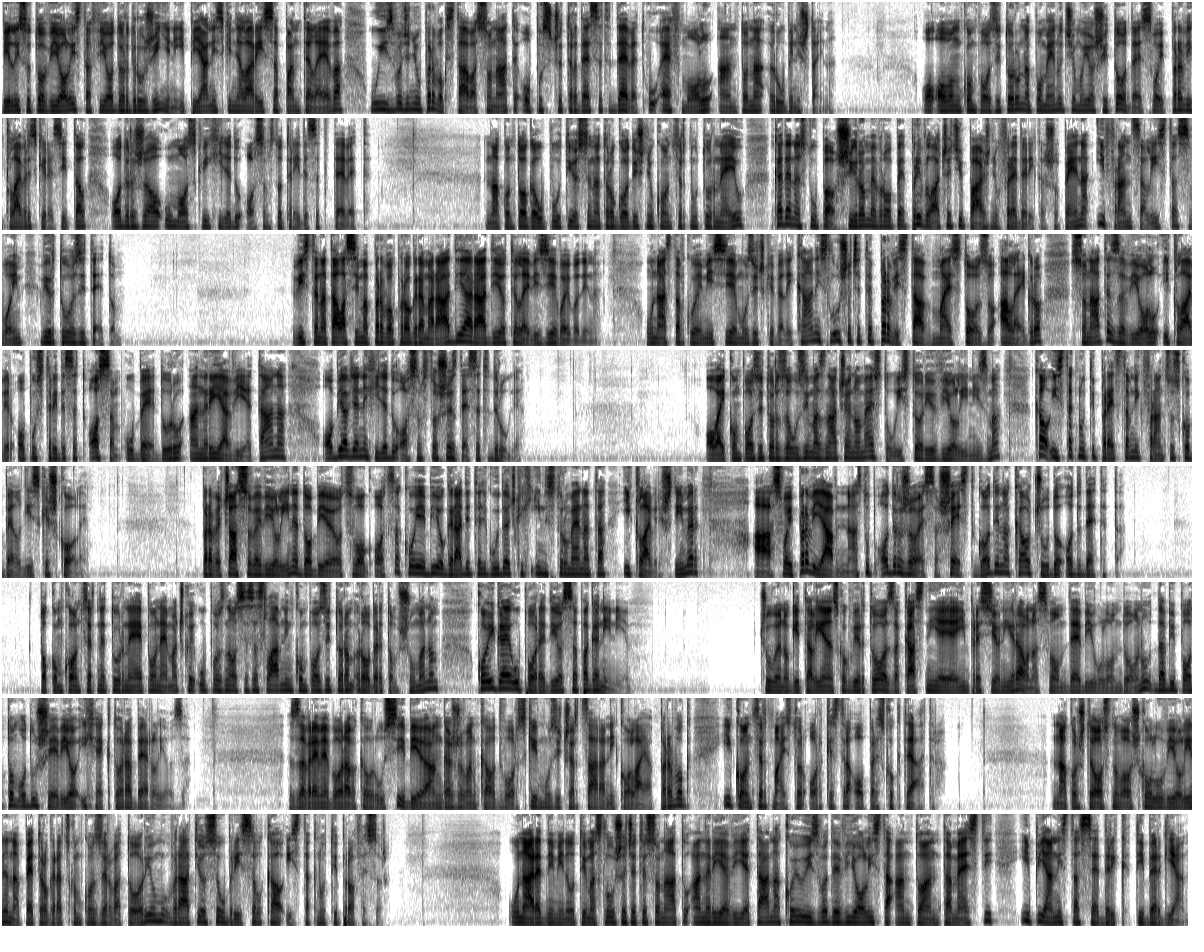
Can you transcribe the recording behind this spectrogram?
Bili su to violista Fiodor Družinjin i pijaniskinja Larisa Panteleva u izvođenju prvog stava sonate opus 49 u F-molu Antona Rubinštajna. O ovom kompozitoru napomenut ćemo još i to da je svoj prvi klavirski resital održao u Moskvi 1839. Nakon toga uputio se na trogodišnju koncertnu turneju kada je nastupao širom Evrope privlačeći pažnju Frederika Chopina i Franca Lista svojim virtuozitetom. Vi ste na talasima prvog programa radija Radio Televizije Vojvodine. U nastavku emisije Muzičke velikani slušat ćete prvi stav Maestoso Allegro, sonate za violu i klavir opus 38 u B duru Anrija Vietana, objavljene 1862. Ovaj kompozitor zauzima značajno mesto u istoriji violinizma kao istaknuti predstavnik francusko-belgijske škole. Prve časove violine dobio je od svog oca koji je bio graditelj gudačkih instrumenata i klavir štimer, a svoj prvi javni nastup održao je sa šest godina kao čudo od deteta. Tokom koncertne turneje po Nemačkoj upoznao se sa slavnim kompozitorom Robertom Schumannom, koji ga je uporedio sa Paganinijem. Čuvenog italijanskog virtuoza kasnije je impresionirao na svom debiju u Londonu da bi potom oduševio i Hektora Berlioza. Za vreme boravka u Rusiji bio je angažovan kao dvorski muzičar cara Nikolaja I i koncertmajstor orkestra operskog teatra. Nakon što je osnovao školu violina na Petrogradskom konzervatorijumu, vratio se u Brisel kao istaknuti profesor. U narednim minutima slušat ćete sonatu Anrija Vijetana koju izvode violista Antoine Tamesti i pijanista Cedric Tibergian.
